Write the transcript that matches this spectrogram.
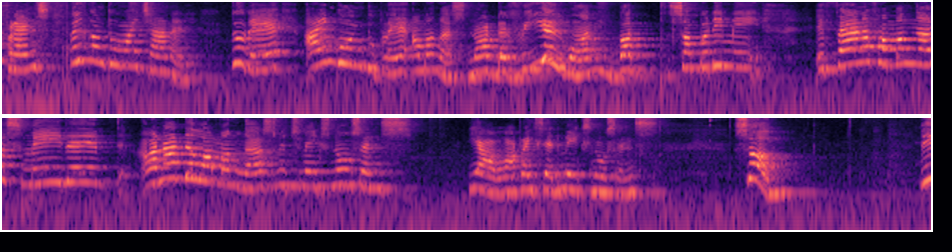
friends, welcome to my channel. Today I'm going to play Among Us, not the real one, but somebody made a fan of Among Us made it another Among Us, which makes no sense. Yeah, what I said makes no sense. So we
